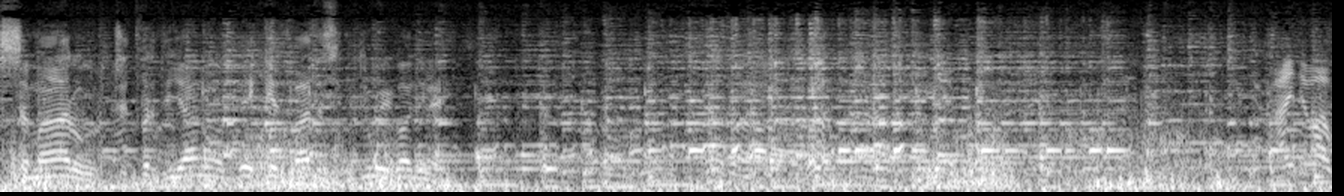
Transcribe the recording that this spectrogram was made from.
Samaru, 4. januar 2022. godine. Ajde vam.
